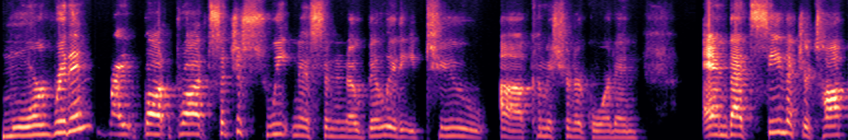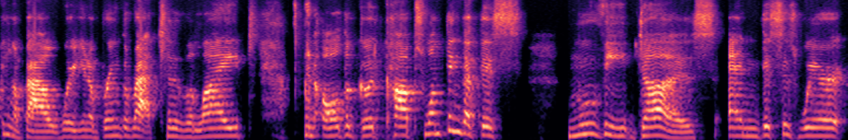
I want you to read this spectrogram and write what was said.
more written. Right, brought brought such a sweetness and a nobility to uh, Commissioner Gordon. And that scene that you're talking about, where you know, bring the rat to the light, and all the good cops. One thing that this movie does, and this is where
